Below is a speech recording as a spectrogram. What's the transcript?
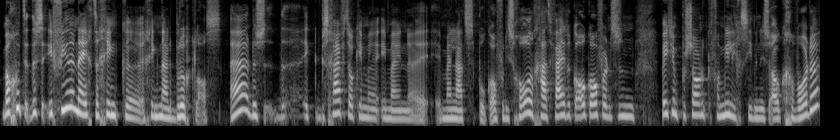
Maar goed, dus in 94 ging ik, eh, ging ik naar de brugklas. Hè? Dus de- ik beschrijf het ook in mijn, in, mijn, eh, in mijn laatste boek over die school. Het gaat feitelijk ook over, het is een beetje een persoonlijke familiegeschiedenis ook geworden.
